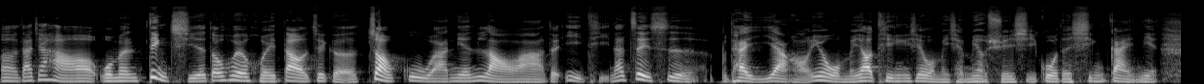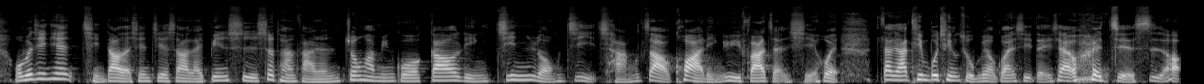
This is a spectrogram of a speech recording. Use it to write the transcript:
呃，大家好，我们定期的都会回到这个照顾啊、年老啊的议题。那这次不太一样哈，因为我们要听一些我们以前没有学习过的新概念。我们今天请到的，先介绍来宾是社团法人中华民国高龄金融暨长照跨领域发展协会。大家听不清楚没有关系，等一下我会解释哈。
